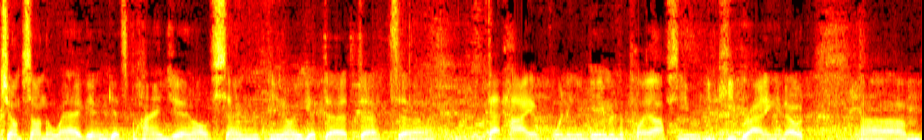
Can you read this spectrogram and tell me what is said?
jumps on the wagon and gets behind you, and all of a sudden, you know, you get that that uh, that high of winning a game in the playoffs, and you, you keep riding it out. Um,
